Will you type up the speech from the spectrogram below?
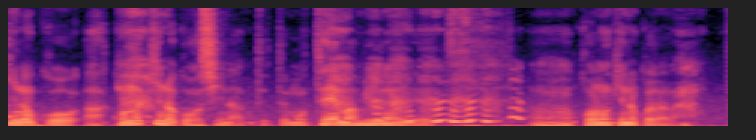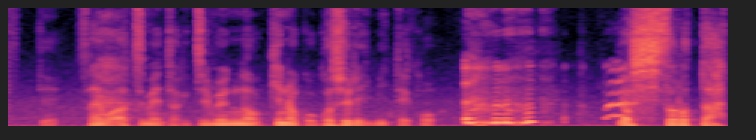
キノコあこのキノコ欲しいなって言ってもうテーマ見ないで うんこのキノコだなって言って最後集めた自分のキノコ5種類見てこう よし揃ったっ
